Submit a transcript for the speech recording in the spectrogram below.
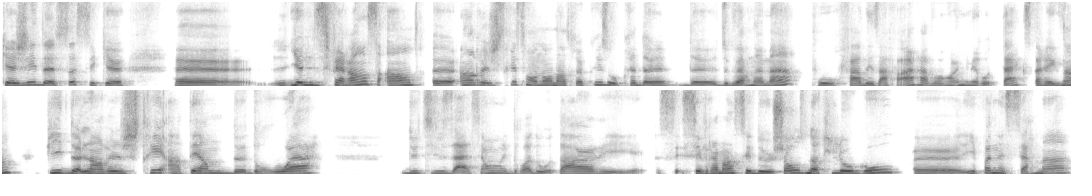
que j'ai de ça, c'est que euh, il y a une différence entre euh, enregistrer son nom d'entreprise auprès de, du gouvernement pour faire des affaires, avoir un numéro de taxe, par exemple, puis de l'enregistrer en termes de droits d'utilisation et de droits d'auteur. Et c'est vraiment ces deux choses. Notre logo, n'est pas nécessairement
